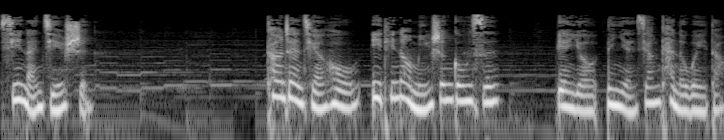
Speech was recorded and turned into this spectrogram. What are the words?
西南几省。抗战前后，一听到民生公司，便有另眼相看的味道。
